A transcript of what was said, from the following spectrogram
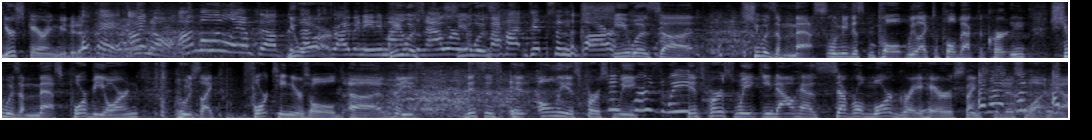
You're scaring me today. Okay, I know. I'm a little amped up You because I are. was driving 80 He miles was- an hour she with was- my hot dips in the car. She was uh, she was a mess. Let me just pull. We like to pull back the curtain. She was a mess. Poor Bjorn, who's like 14 years old. Uh, this is his, only his first His week. first week. His first week. He now has several more gray hairs thanks and to I this one. Yeah.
